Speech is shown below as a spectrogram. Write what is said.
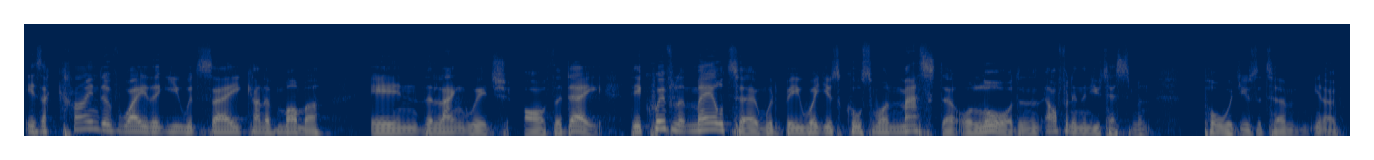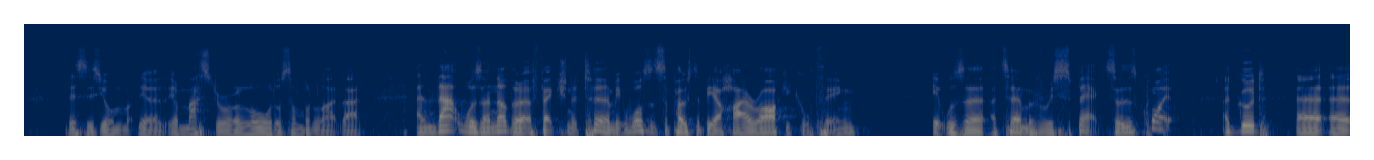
is a kind of way that you would say, kind of mama, in the language of the day. The equivalent male term would be where you call someone master or lord. And often in the New Testament, Paul would use the term, you know, this is your, you know, your master or a lord or someone like that. And that was another affectionate term. It wasn't supposed to be a hierarchical thing, it was a, a term of respect. So there's quite a good uh, uh,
